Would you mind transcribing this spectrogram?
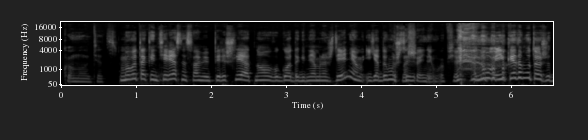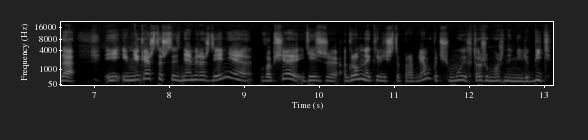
Какой молодец. Мы вот так интересно с вами перешли от Нового года к дням рождения, и я думаю, что... Отношениям вообще. Ну, и к этому тоже, да. И, и мне кажется, что с днями рождения вообще есть же огромное количество проблем, почему их тоже можно не любить.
